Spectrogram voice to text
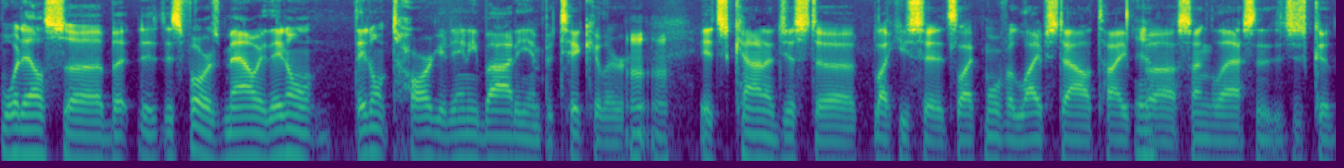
what else? Uh, but as far as Maui, they don't they don't target anybody in particular. It's kind of just uh like you said, it's like more of a lifestyle type Yeah. uh, sunglasses. It's just good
